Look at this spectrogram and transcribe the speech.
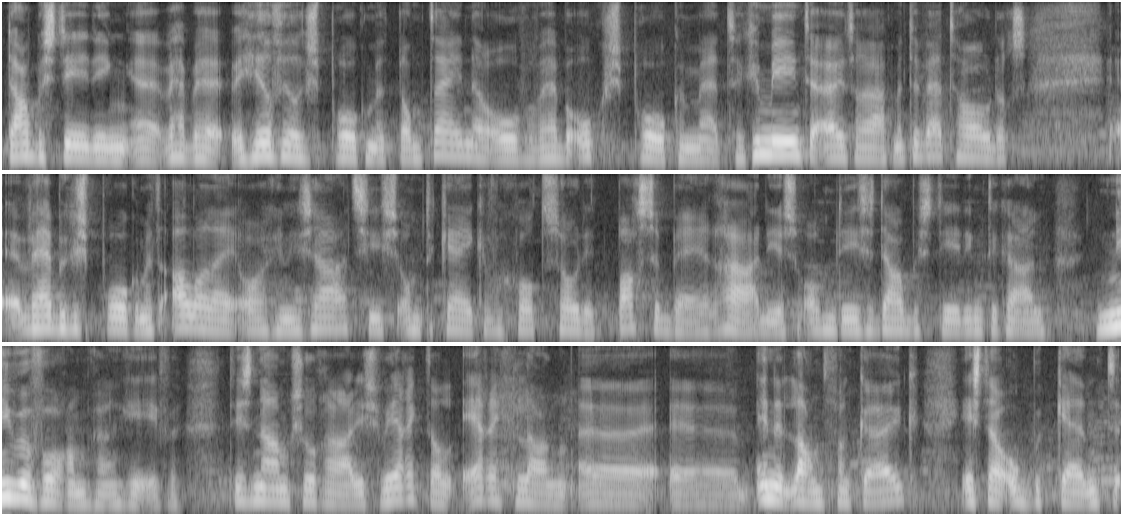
dagbesteding, uh, we hebben heel veel gesproken met Pantijn daarover. We hebben ook gesproken met de gemeente uiteraard, met de wethouders. Uh, we hebben gesproken met allerlei organisaties om te kijken van god, zou dit passen bij Radius om deze dagbesteding te gaan nieuwe vorm gaan geven. Het is namelijk zo, Radius werkt al erg lang in het land van Kuik, is daar ook bekend.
